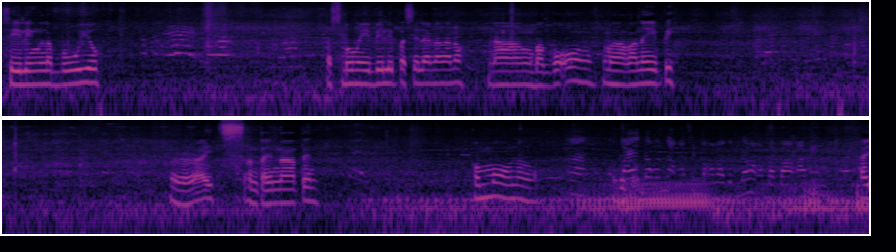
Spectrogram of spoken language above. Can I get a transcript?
Siling labuyo. Tapos bumibili pa sila ng ano, ng bagoong mga kanaypi. Alright, antayin natin. Come on now. Ah, bayad ako na kasi baka madugdama kung baba kami. Hi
